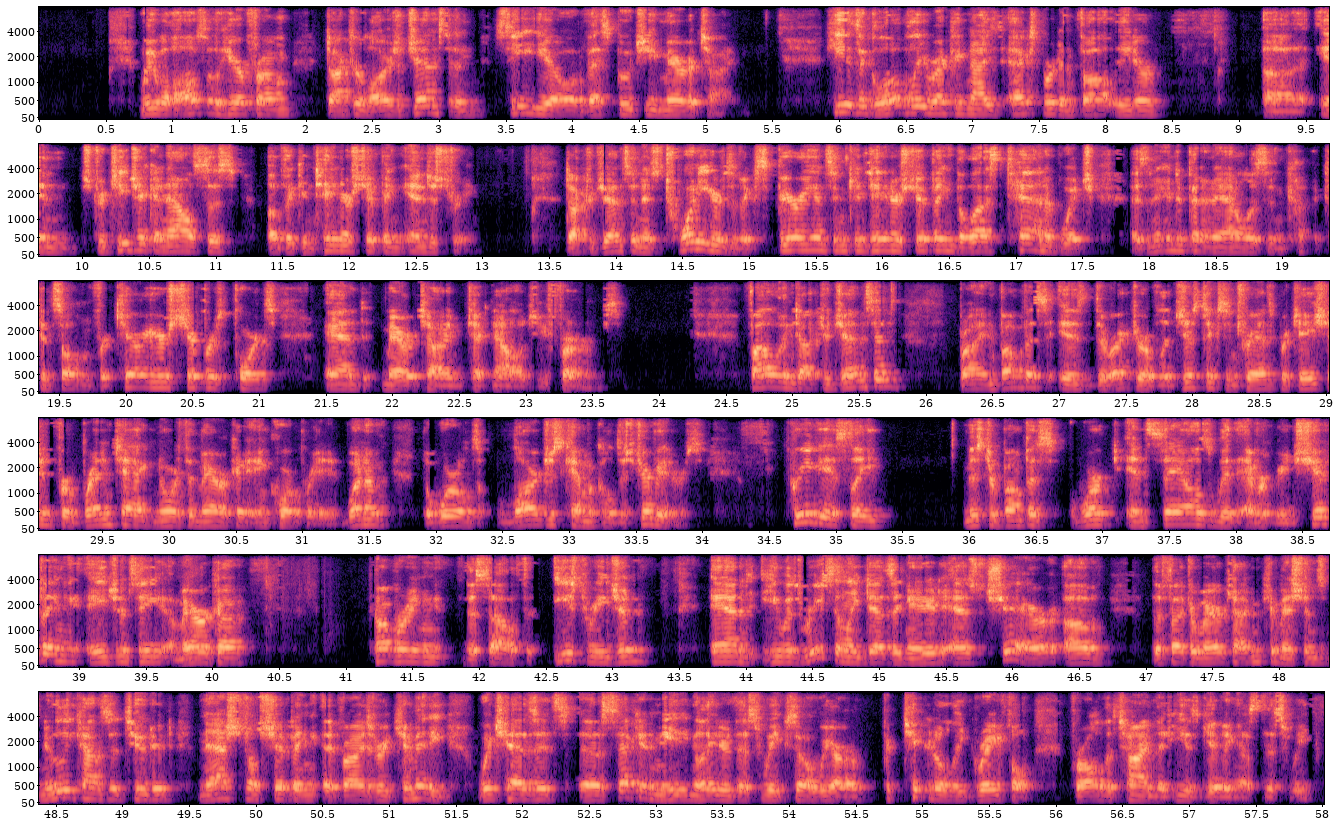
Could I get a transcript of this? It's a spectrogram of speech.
We will also hear from Dr. Lars Jensen, CEO of Vespucci Maritime. He is a globally recognized expert and thought leader uh, in strategic analysis of the container shipping industry. Dr. Jensen has 20 years of experience in container shipping, the last 10 of which as an independent analyst and co consultant for carriers, shippers, ports, and maritime technology firms. Following Dr. Jensen, Brian Bumpus is Director of Logistics and Transportation for Brenntag North America Incorporated, one of the world's largest chemical distributors. Previously, Mr. Bumpus worked in sales with Evergreen Shipping Agency America, covering the Southeast region, and he was recently designated as chair of the Federal Maritime Commission's newly constituted National Shipping Advisory Committee, which has its uh, second meeting later this week. So we are particularly grateful for all the time that he is giving us this week.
